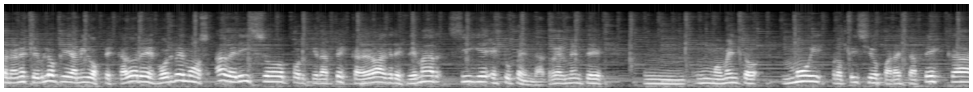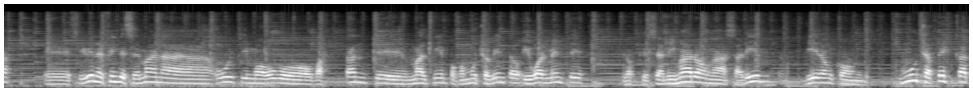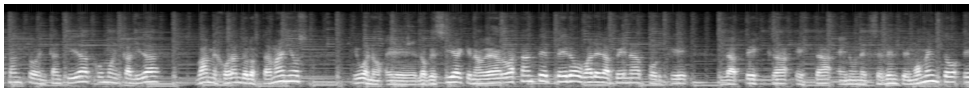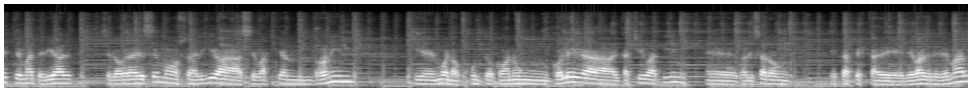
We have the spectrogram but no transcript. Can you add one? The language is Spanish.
Bueno, en este bloque, amigos pescadores, volvemos a Berizo porque la pesca de bagres de mar sigue estupenda. Realmente un, momento muy propicio para esta pesca. Eh, si bien el fin de semana último hubo bastante mal tiempo con mucho viento, igualmente los que se animaron a salir dieron con mucha pesca, tanto en cantidad como en calidad. Va mejorando los tamaños y bueno, eh, lo que sí hay que navegar bastante, pero vale la pena porque la pesca está en un excelente momento. Este material se lo agradecemos al guía Sebastián Ronin, quien, bueno, junto con un colega, el Cachiva Team, eh, realizaron esta pesca de, de bagre de mar.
